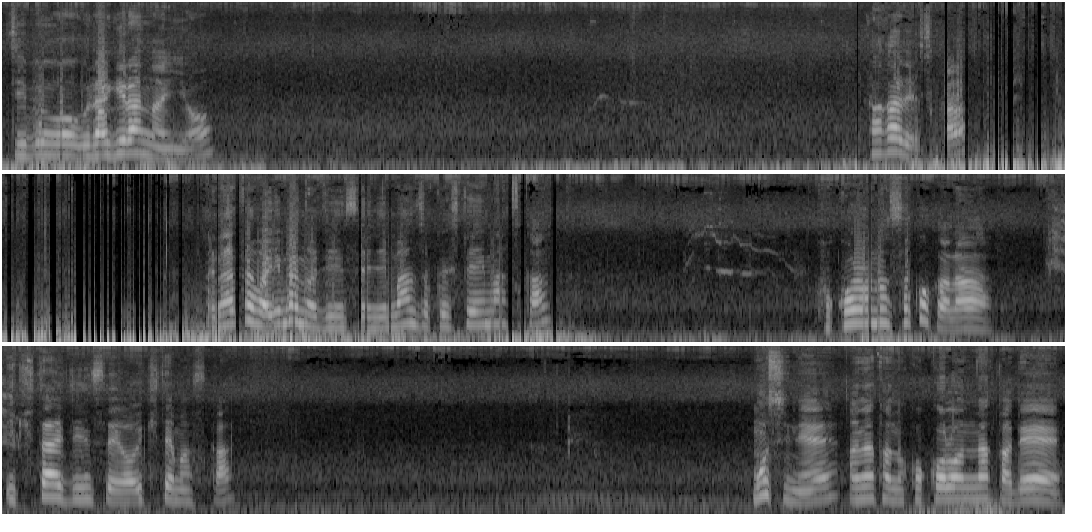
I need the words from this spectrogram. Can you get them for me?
自分を裏切らないよ。いかがですか？あなたは今の人生に満足していますか？心の底から生きたい人生を生きてますか？もしねあなたの心の中で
